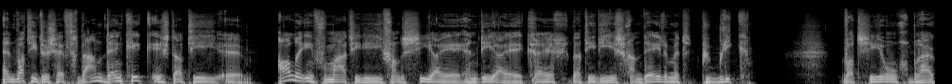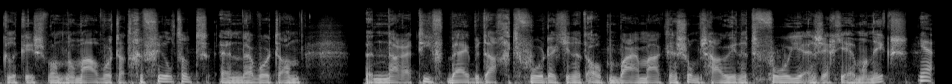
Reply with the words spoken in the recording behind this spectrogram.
En wat hij dus heeft gedaan, denk ik, is dat hij uh, alle informatie die hij van de CIA en DIA kreeg, dat hij die is gaan delen met het publiek. Wat zeer ongebruikelijk is, want normaal wordt dat gefilterd en daar wordt dan een narratief bij bedacht voordat je het openbaar maakt. En soms hou je het voor je en zeg je helemaal niks. Ja.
